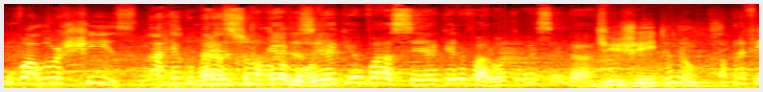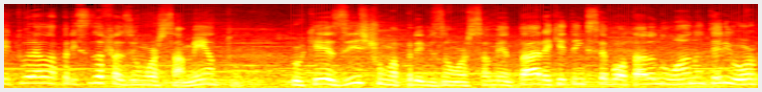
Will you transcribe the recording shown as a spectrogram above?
o valor X na recuperação. Mas isso não quer dizer que vai ser aquele valor que vai ser gasto. De jeito nenhum. A prefeitura ela precisa fazer um orçamento porque existe uma previsão orçamentária que tem que ser votada no ano anterior.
